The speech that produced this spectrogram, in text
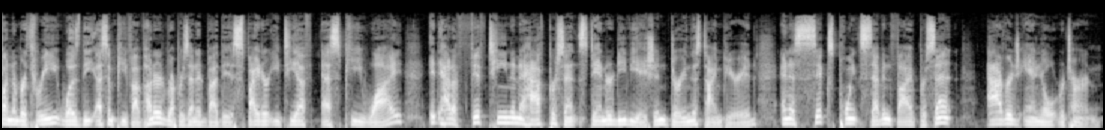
Fund number three was the S&P 500 represented by the Spider ETF SPY. It had a 15.5% standard deviation during this time period and a 6.75% average annual return.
